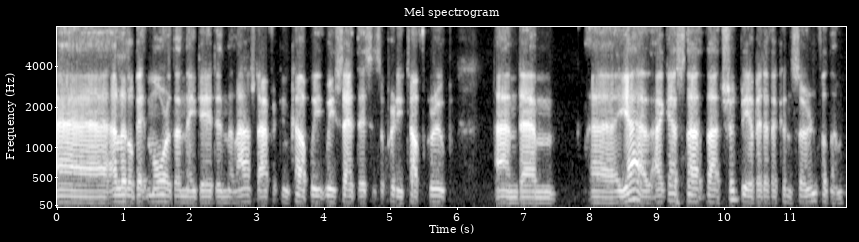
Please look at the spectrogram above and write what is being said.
uh, a little bit more than they did in the last African Cup. We we said this is a pretty tough group, and um, uh, yeah, I guess that that should be a bit of a concern for them.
